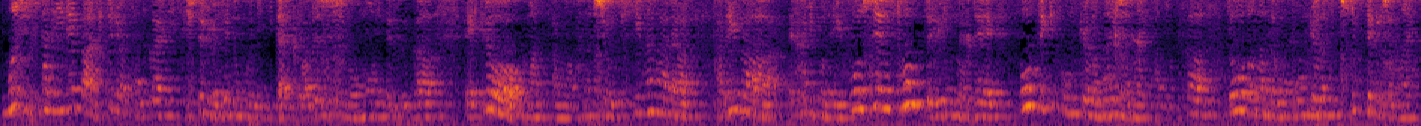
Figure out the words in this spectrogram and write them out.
ー、もし2人いれば、1人は国会に行って、1人は辺野古に行きたいと私自身も思うんですが、えー、今日、まあ、あの話を聞きながら、あるいはやはりこの違法性を問うというので、法的根拠がないじゃないかと。か道路なども本業でも作ってるじゃないか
